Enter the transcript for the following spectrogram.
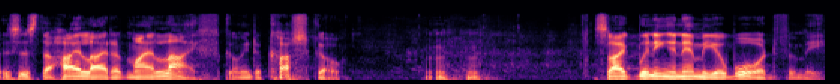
This is the highlight of my life, going to Costco. it's like winning an Emmy Award for me.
